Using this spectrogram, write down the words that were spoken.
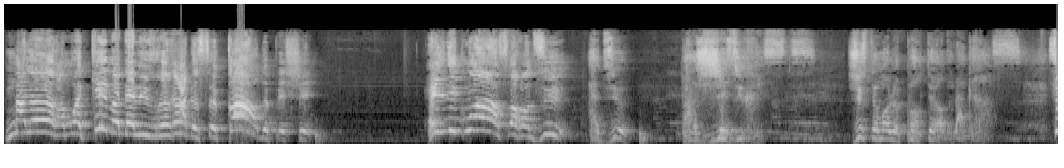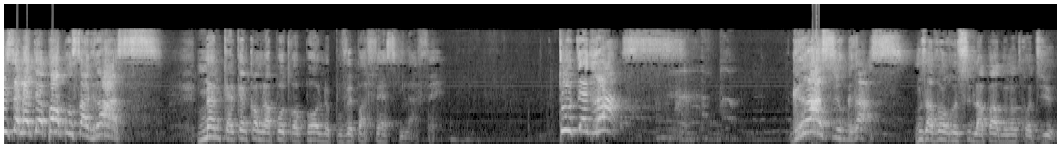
Malheur à moi, qui me délivrera de ce corps de péché Et il dit gloire soit rendue à Dieu par Jésus-Christ, justement le porteur de la grâce. Si ce n'était pas pour sa grâce, même quelqu'un comme l'apôtre Paul ne pouvait pas faire ce qu'il a fait. Tout est grâce. Grâce sur grâce, nous avons reçu de la part de notre Dieu.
